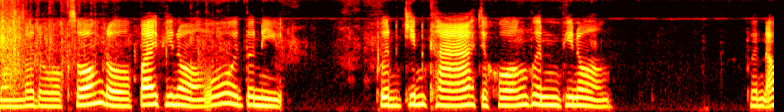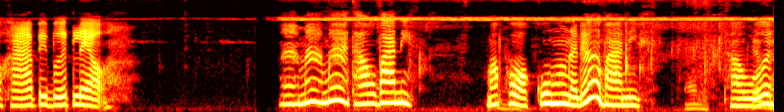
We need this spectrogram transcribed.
มองละดอกสองดอกไปพี่น้องโอ้ยตัวนี้เพิ่นกินขาเจะของเพิ่นพี่น้อง เพิ่นเอาขาไปเบิดแล้ว มามามาเท่าบ้านนี่มาพอกลุ่มน่ะเด้อบ้านนี่เท่าเอ้ย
